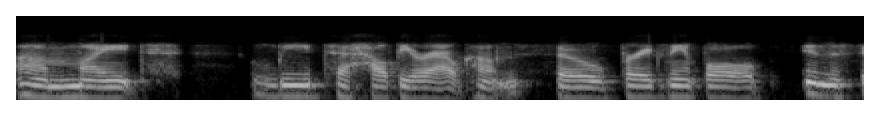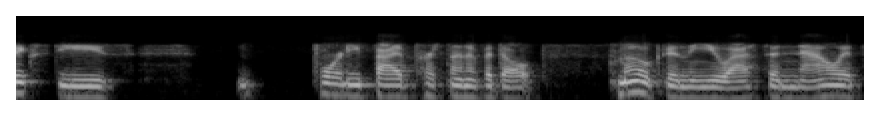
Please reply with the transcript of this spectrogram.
um, might lead to healthier outcomes. So, for example, in the 60s, 45% of adults smoked in the US, and now it's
